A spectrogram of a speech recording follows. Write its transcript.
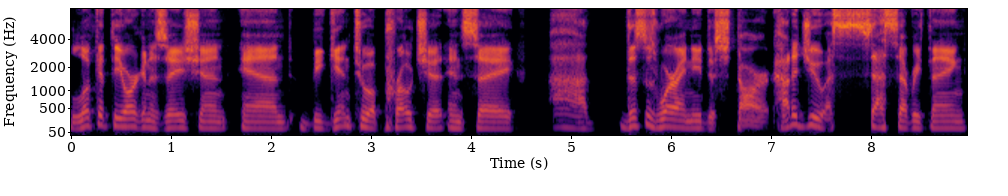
look at the organization and begin to approach it and say, ah, this is where I need to start? How did you assess everything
